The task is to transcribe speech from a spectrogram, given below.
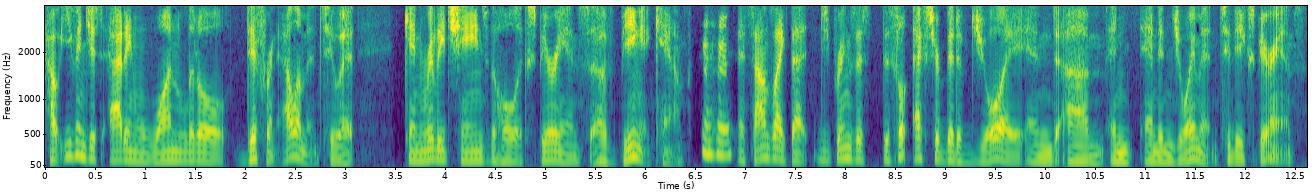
how even just adding one little different element to it can really change the whole experience of being at camp. Mm-hmm. It sounds like that just brings us this little extra bit of joy and, um, and, and enjoyment to the experience.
